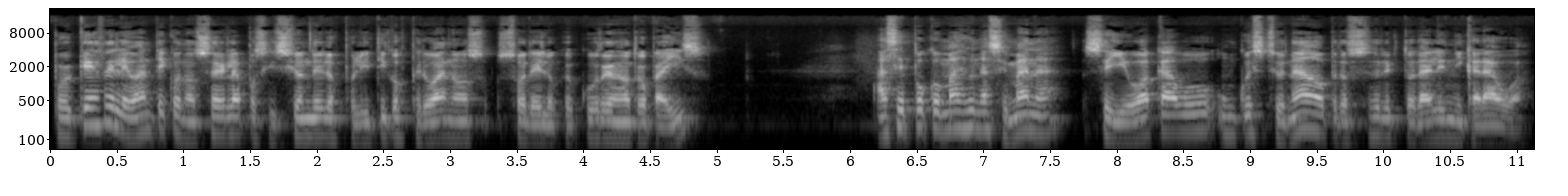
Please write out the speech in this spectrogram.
¿Por qué es relevante conocer la posición de los políticos peruanos sobre lo que ocurre en otro país? Hace poco más de una semana se llevó a cabo un cuestionado proceso electoral en Nicaragua,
